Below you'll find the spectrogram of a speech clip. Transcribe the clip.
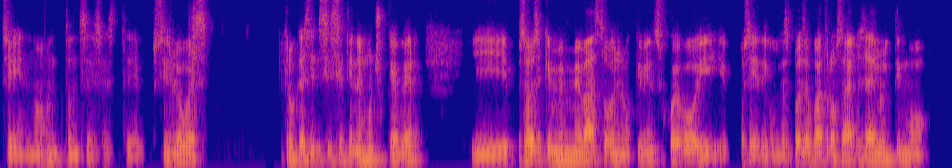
Sí, ¿no? Entonces, este, sí, luego es, creo que sí, sí, sí tiene mucho que ver. Y pues ahora sí que me, me baso en lo que vi en su juego y pues sí, digo, después de cuatro sacks, ya el último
